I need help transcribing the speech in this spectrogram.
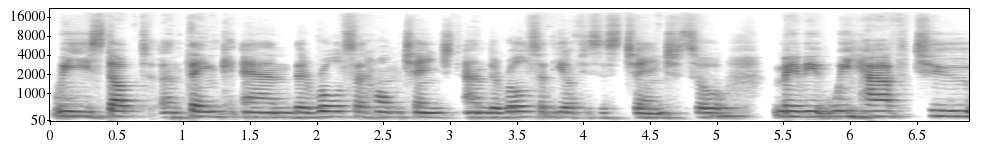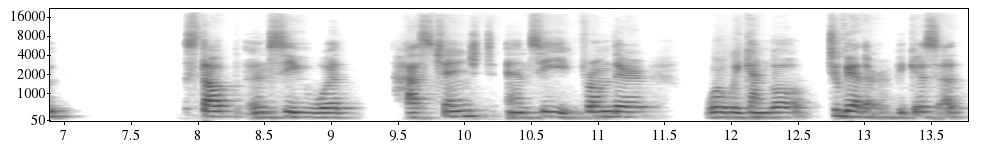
We stopped and think, and the roles at home changed, and the roles at the offices changed. So mm-hmm. maybe we have to stop and see what has changed and see from there where we can go together. Because at,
